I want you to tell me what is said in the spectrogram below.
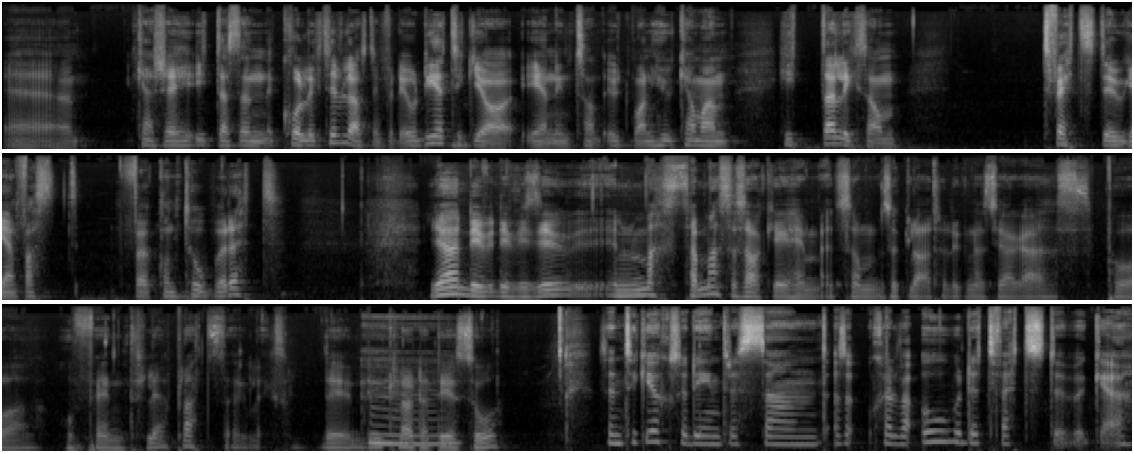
eh, kanske hittas en kollektiv lösning för det och det tycker jag är en intressant utmaning. Hur kan man hitta liksom tvättstugan fast för kontoret? Ja, det, det finns ju en massa, massa saker i hemmet som såklart hade kunnat göras på offentliga platser. Liksom. Det, det är klart att det är Mm. så. Sen tycker jag också det är intressant, alltså själva ordet tvättstuga,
